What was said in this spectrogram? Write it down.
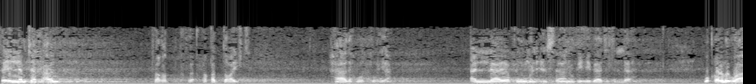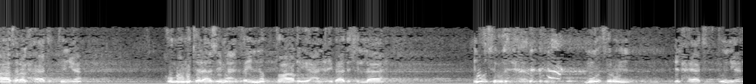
فإن لم تفعل فقد, فقد طغيت. هذا هو الطغيان. ألا يقوم الإنسان بعبادة الله. وقوله آثر الحياة الدنيا هما متلازمان فإن الطاغي عن عبادة الله مؤثر للحياة الدنيا. مؤثر للحياة الدنيا.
